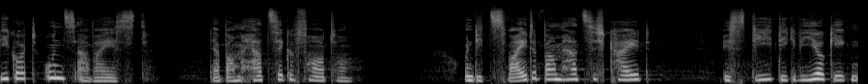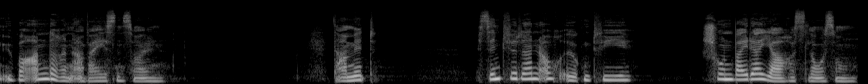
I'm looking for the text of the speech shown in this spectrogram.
die Gott uns erweist, der barmherzige Vater. Und die zweite Barmherzigkeit ist die, die wir gegenüber anderen erweisen sollen. Damit sind wir dann auch irgendwie schon bei der Jahreslosung.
